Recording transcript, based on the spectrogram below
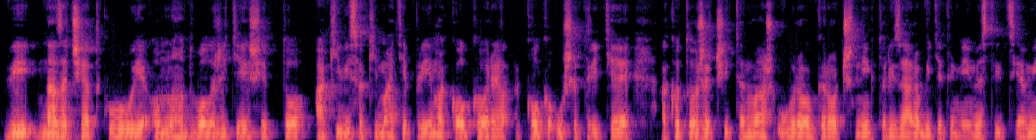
vy na začiatku je o mnoho dôležitejšie to, aký vysoký máte príjem a koľko, koľko ušetríte, ako to, že či ten váš úrok ročný, ktorý zarobíte tými investíciami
